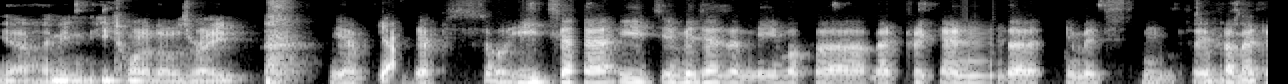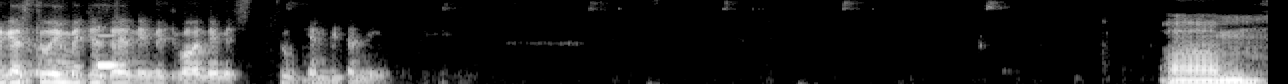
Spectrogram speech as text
Yeah, I mean each one of those, right? Yep. Yeah. Yep. So each uh, each image has a name of a metric and the image name. So if a metric has two images, then image one, image two can be the name. Um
